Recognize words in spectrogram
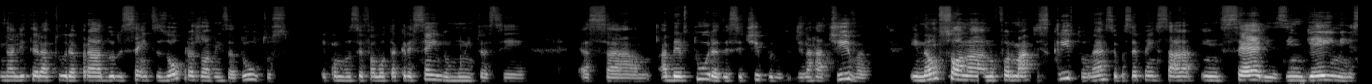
na literatura para adolescentes ou para jovens adultos, e como você falou, está crescendo muito esse, essa abertura desse tipo de narrativa, e não só na, no formato escrito, né? Se você pensar em séries, em games,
